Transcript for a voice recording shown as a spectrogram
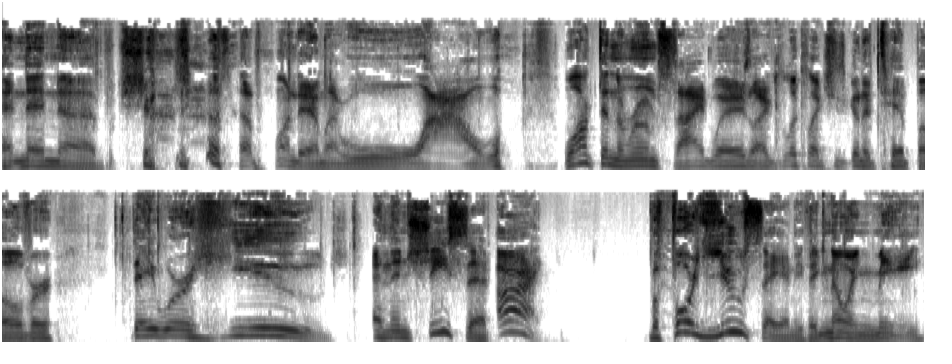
And then uh, shows up one day. I'm like, wow. Walked in the room sideways, like looked like she's going to tip over. They were huge. And then she said, All right, before you say anything, knowing me,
